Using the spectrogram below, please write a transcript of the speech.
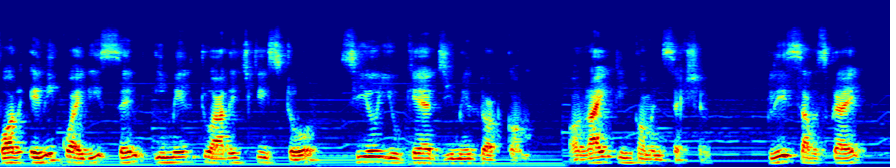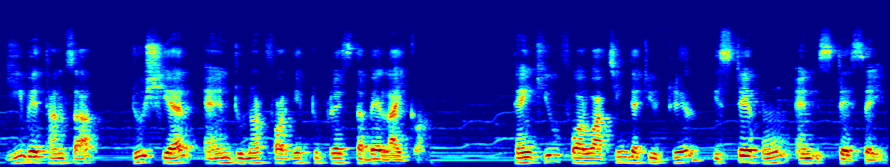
For any queries, send email to rhkstore or write in comment section. Please subscribe, give a thumbs up, do share and do not forget to press the bell icon. Thank you for watching the tutorial. Stay home and stay safe.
